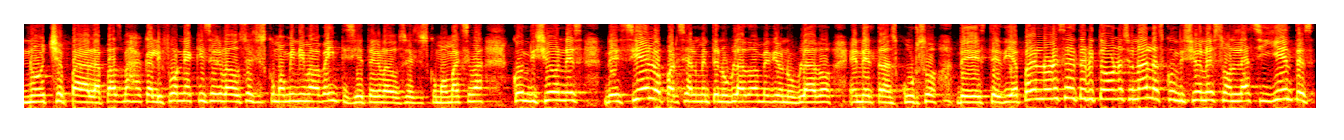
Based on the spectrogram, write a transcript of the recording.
noche para La Paz, Baja California, 15 grados Celsius como mínima, 27 grados Celsius como máxima, condiciones de cielo parcialmente nublado a medio nublado en el transcurso de este día. Para el noreste del territorio nacional, las condiciones son las siguientes,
